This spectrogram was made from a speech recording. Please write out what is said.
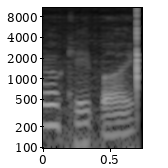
okay, bye.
